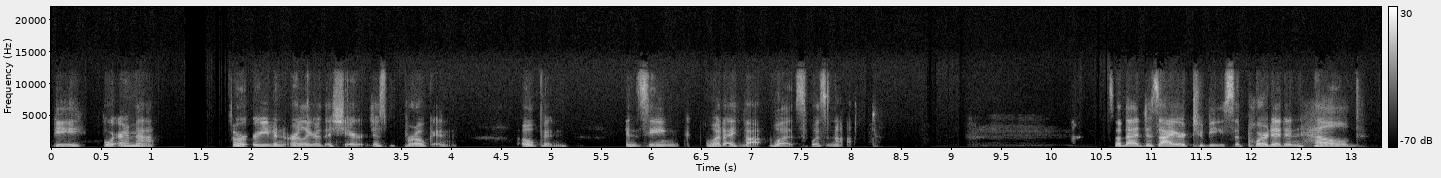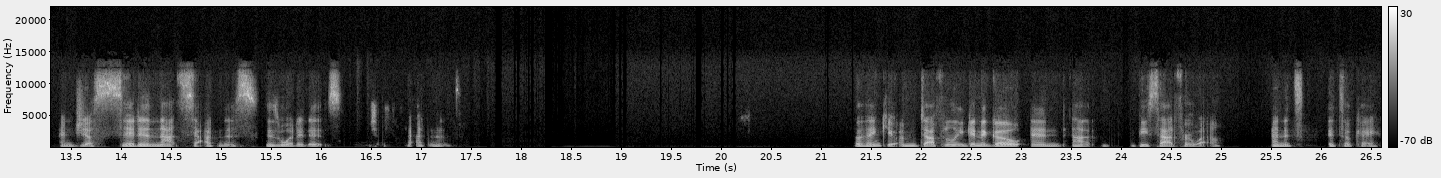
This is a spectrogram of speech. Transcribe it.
be where i'm at or, or even earlier this year just broken open and seeing what i thought was was not so that desire to be supported and held and just sit in that sadness is what it is just sadness So thank you. I'm definitely going to go and uh, be sad for a while. And it's it's okay.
